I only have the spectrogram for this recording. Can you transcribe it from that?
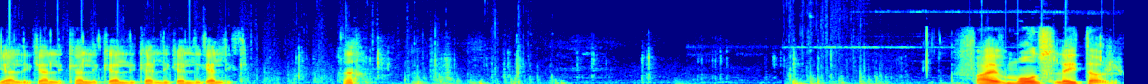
Geldik geldik geldik geldik geldik geldik geldik. Five months later.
